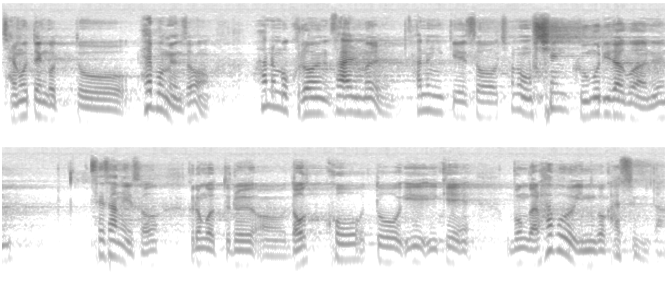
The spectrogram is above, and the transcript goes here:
잘못된 것도 해보면서 하는 뭐 그런 삶을 하느님께서 쳐놓으신 그물이라고 하는 세상에서 그런 것들을 어, 넣고 또 이, 렇게 뭔가를 하고 있는 것 같습니다.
